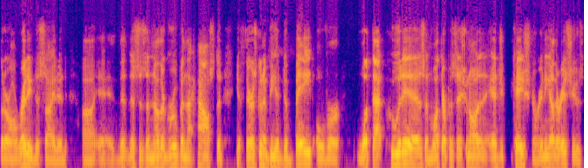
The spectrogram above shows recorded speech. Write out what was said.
that are already decided. Uh, eh, th- this is another group in the House that if there's going to be a debate over what that who it is and what their position on education or any other issues,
